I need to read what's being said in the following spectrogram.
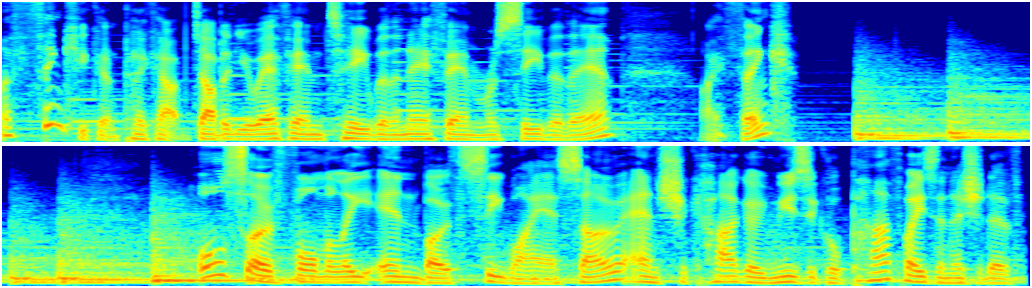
I think you can pick up WFMT with an FM receiver there. I think. Also, formerly in both CYSO and Chicago Musical Pathways Initiative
